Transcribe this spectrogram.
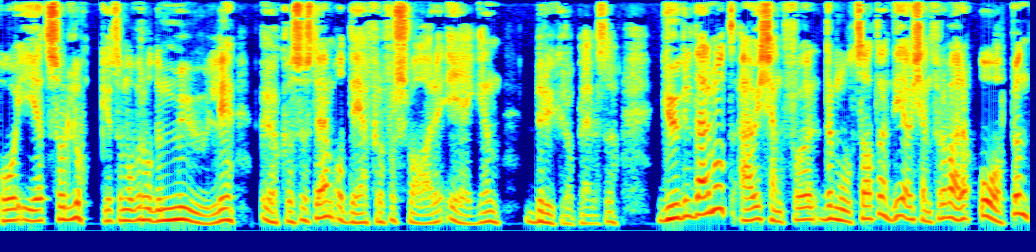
og i et så lukket som overhodet mulig økosystem, og det for å forsvare egen brukeropplevelse. Google derimot er jo kjent for det motsatte, de er jo kjent for å være åpen,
